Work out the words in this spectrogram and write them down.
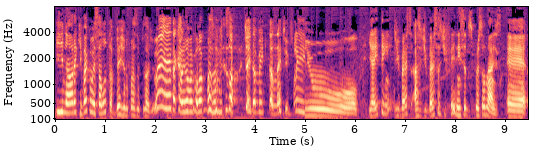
E na hora que vai começar a luta, veja no próximo episódio. Eita caramba, coloca o próximo episódio. Ainda bem que tá no Netflix. E, o... e aí tem diversas, as diversas diferenças dos personagens. É,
